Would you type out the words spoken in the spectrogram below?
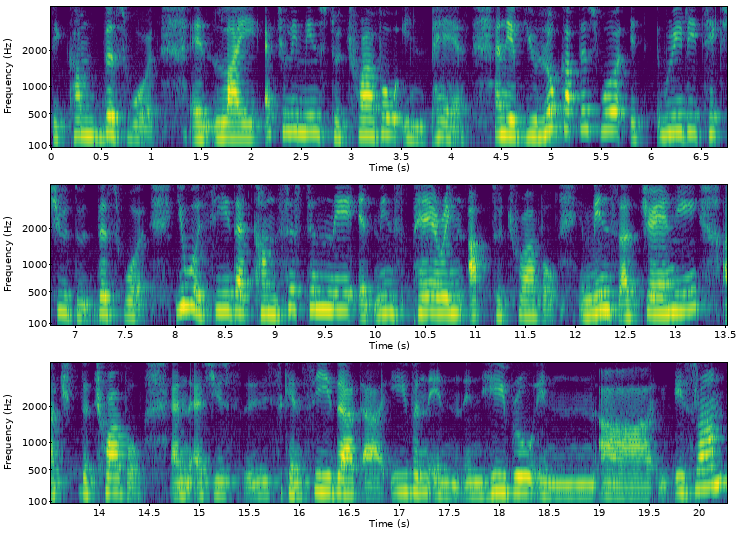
become this word. And lai actually means to travel in pairs. And if you look up this word, it really takes you to this word. You will see that consistently it means pairing up to travel. It means a journey, a tr the travel. And as you, you can see that uh, even in, in Hebrew, in uh, Islam,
